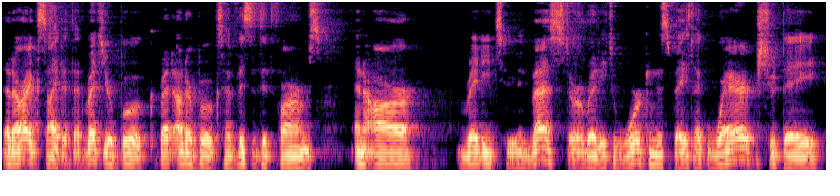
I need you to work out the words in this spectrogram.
that are excited, that read your book, read other books, have visited farms and are ready to invest or ready to work in the space? Like where should they,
